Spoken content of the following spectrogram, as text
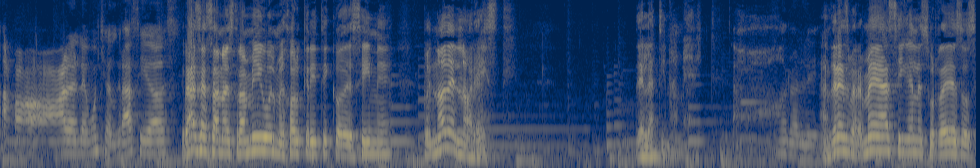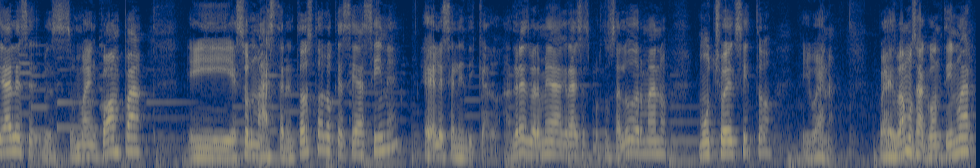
Ah, Órale, muchas gracias. Gracias a nuestro amigo, el mejor crítico de cine, pues no del noreste, de Latinoamérica. Órale. Andrés Bermea, síganle sus redes sociales, es un buen compa y es un máster. Entonces, todo lo que sea cine, él es el indicado. Andrés Bermea, gracias por tu saludo, hermano. Mucho éxito. Y bueno, pues vamos a continuar.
